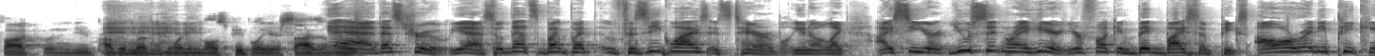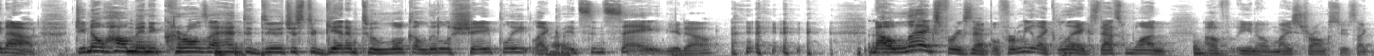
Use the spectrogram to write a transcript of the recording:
fuck, and you probably lift more than most people your size and Yeah, weight. that's true. Yeah, so that's but but physique wise, it's terrible. You know, like I see your you sitting right here, your fucking big bicep peaks already peeking out. Do you know how many curls I had to do just to get him to look a little shapely? Like it's insane. You know. now legs, for example, for me, like legs, that's one of you know my strong suits. Like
